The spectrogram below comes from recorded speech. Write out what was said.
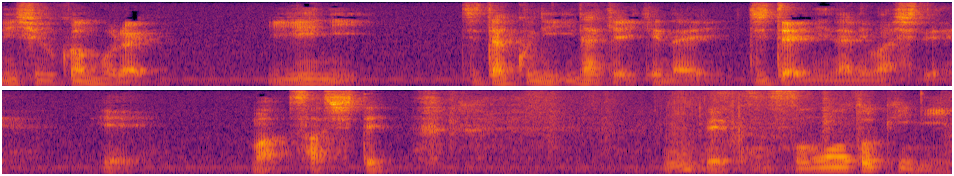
2週間ぐらい家に自宅にいなきゃいけない事態になりまして、えーまあ察して。でその時に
